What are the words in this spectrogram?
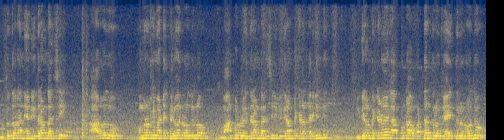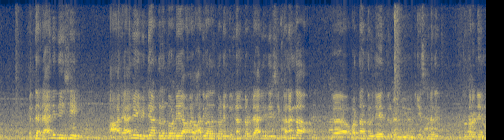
ముత్తు ద్వారా నేను ఇద్దరం కలిసి ఆ రోజు కొమరం అంటే తెలియని రోజుల్లో మాన్పట్లో ఇద్దరం కలిసి విగ్రహం పెట్టడం జరిగింది. విగ్రహం పెట్టడమే కాకుండా వర్ధంతులు జయంతులు రోజు పెద్ద ర్యాలీ తీసి ఆ ర్యాలీ విద్యార్థులతోటి ఆ గిరిజనులతో ర్యాలీ తీసి ఘనంగా వర్ధంతులు జయంతులు మేము చేసుకునేది ముత్తుధర నేను.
